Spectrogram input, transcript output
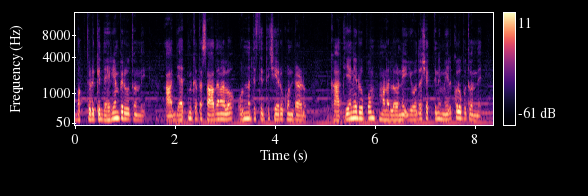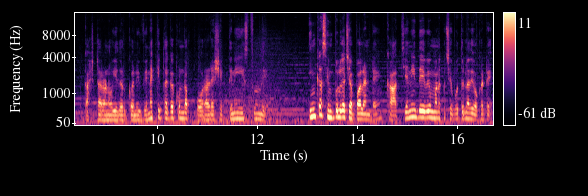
భక్తుడికి ధైర్యం పెరుగుతుంది. ఆధ్యాత్మికత సాధనలో ఉన్నతి స్థితి చేరుకుంటాడు. కాత్యాయని రూపం మనలోని యోధ శక్తిని మేల్కొలుపుతుంది. కష్టాలను ఎదుర్కొని వెనక్కి తగ్గకుండా పోరాడే శక్తిని ఇస్తుంది. ఇంకా సింపుల్గా చెప్పాలంటే కాత్యాయని దేవి మనకు చెబుతున్నది ఒకటే.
